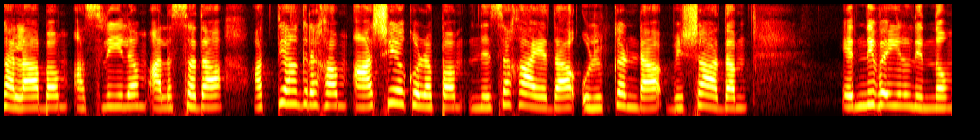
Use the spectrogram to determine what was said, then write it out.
കലാപം അശ്ലീലം അലസത അത്യാഗ്രഹം ആശയക്കുഴപ്പം നിസ്സഹായത ഉത്കണ്ഠ വിഷാദം എന്നിവയിൽ നിന്നും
